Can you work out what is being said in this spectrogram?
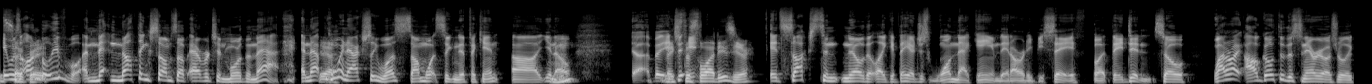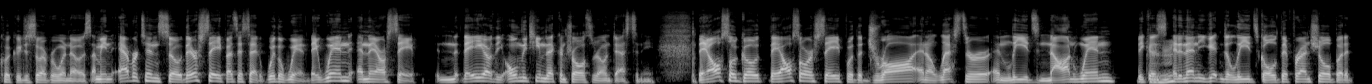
It was so great. unbelievable. And th- nothing sums up Everton more than that. And that Yeah. point actually was somewhat significant. Uh, you know, uh, but Makes it- this it- a lot easier. it sucks to know that like if they had just won that game, they'd already be safe, but they didn't. So why don't I? I'll go through the scenarios really quickly just so everyone knows. I mean, Everton, so they're safe, as I said, with a win. They win and they are safe. They are the only team that controls their own destiny. They also go. They also are safe with a draw and a Leicester and Leeds non-win because, Mhm. and then you get into Leeds goal differential, but it,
